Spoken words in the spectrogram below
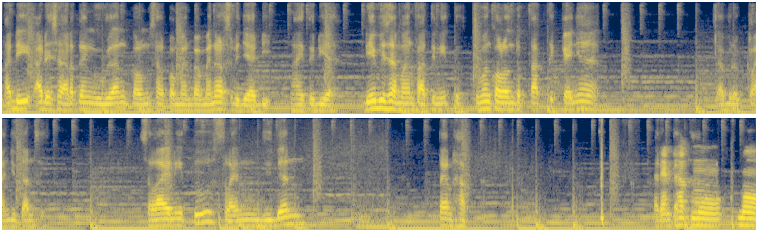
Tadi ada syarat yang gue bilang kalau misal pemain-pemain harus udah jadi. Nah itu dia. Dia bisa manfaatin itu. Cuman kalau untuk taktik kayaknya gak berkelanjutan sih. Selain itu selain Zidane Ten Hag. Ten Hag mau mau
